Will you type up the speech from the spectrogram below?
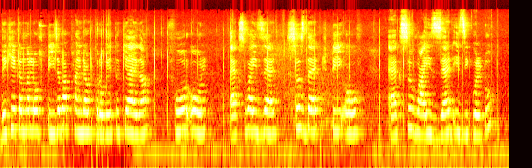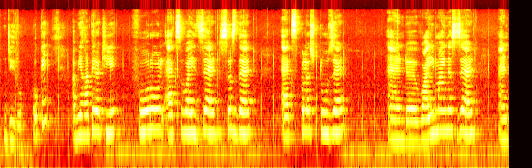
देखिए कर्नल ऑफ़ टी जब आप फाइंड आउट करोगे तो क्या आएगा? For all x y z such that T of x y z is equal to zero okay अब यहाँ पे रखिए। For all x y z such that x plus two z and y minus z and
